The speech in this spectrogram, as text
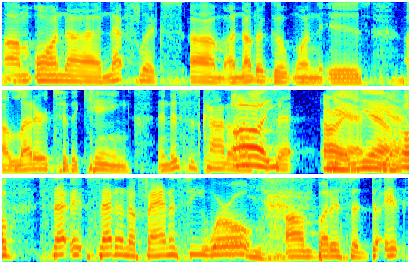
Um, on uh, Netflix, um, another good one is A Letter to the King, and this is kind of like Oh, set. All right, yeah, oh. Set it set in a fantasy world, um, but it's a it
